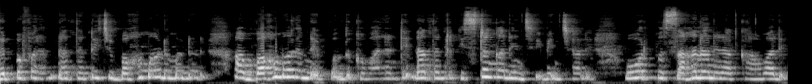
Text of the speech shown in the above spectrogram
గర్భఫలం నా తండ్రి ఇచ్చే బహుమానం అన్నాడు. ఆ బహుమానం నేను పొందుకోవాలంటే నా తండ్రికి ఇష్టంగా నేను జీవించాలి. ఓర్పు సహనాన్ని నాకు కావాలి.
